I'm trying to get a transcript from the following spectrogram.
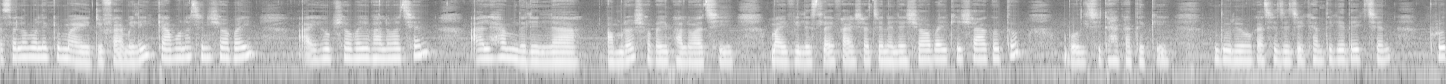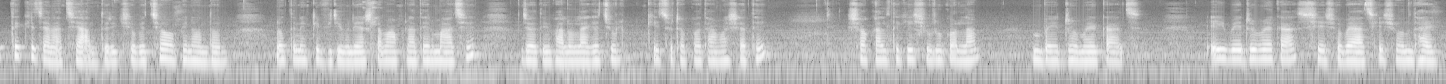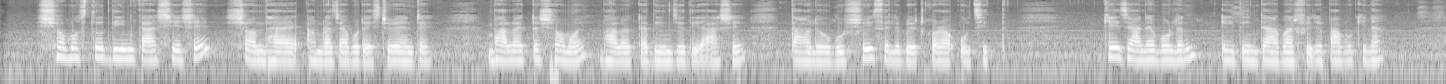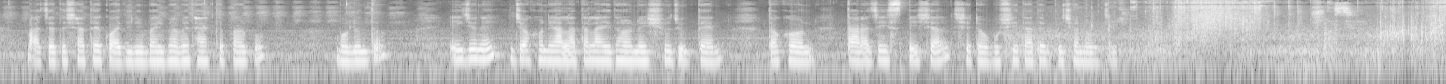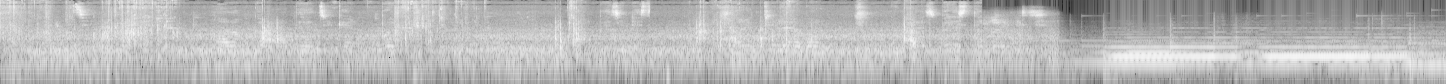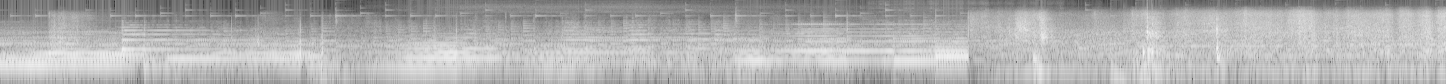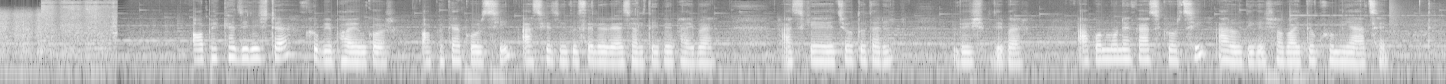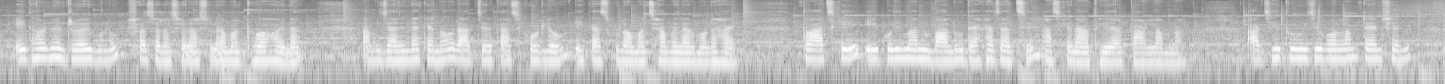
আসসালামু আলাইকুম মাই UT family কেমন আছেন সবাই? আই হোপ সবাই ভালো আছেন। আলহামদুলিল্লাহ আমরা সবাই ভালো আছি। মাই ভিলেজ লাইফ আয়সা চ্যানেলে সবাইকে স্বাগত। বলছি ঢাকা থেকে। দূরেও কাছে যে যেখান থেকে দেখছেন, প্রত্যেককে জানাচ্ছি আন্তরিক শুভেচ্ছা অভিনন্দন। নতুন একটি ভিডিও নিয়ে আসলাম আপনাদের মাঝে। যদি ভালো লাগে চলুন, কিছুটা পথ আমার সাথে। সকাল থেকেই শুরু করলাম বেডরুমের কাজ। এই বেডরুমের কাজ শেষ হবে আজকে সন্ধ্যায়। সমস্ত দিন কাজ শেষে সন্ধ্যায় আমরা যাব রেস্টুরেন্টে। ভালো একটা সময়, ভালো একটা দিন যদি আসে, তাহলে অবশ্যই সেলিব্রেট করা উচিত। কে জানে বলেন, এই দিনটা আবার ফিরে পাবো কি না বাচ্চাদের সাথে কয়দিনই বা এইভাবে থাকতে পারব? বলুন তো। এই জন্যে যখনই আল্লাহ তালা এই ধরনের সুযোগ দেন, তখন তারা যে স্পেশাল সেটা অবশ্যই তাদের বোঝানো উচিত। অপেক্ষা জিনিসটা খুবই ভয়ঙ্কর। অপেক্ষা করছি। আজকে যেহেতু ছেলের রেজাল্ট দেবে ভাইবার, আজকে চোদ্দ তারিখ, বৃহস্পতিবার। আপন মনে কাজ করছি, আর ওইদিকে সবাই তো ঘুমিয়ে আছে। এই ধরনের ড্রয়গুলো সচরাচর আসলে আমার ধোয়া হয় না। আমি জানি না কেন রাজ্যের কাজ করলেও এই কাজগুলো আমার ঝামেলার মনে হয়। তো আজকে এই পরিমাণ বালু দেখা যাচ্ছে, আজকে না ধুয়ে আর পারলাম না। আর যেহেতু ওই যে বললাম টেনশন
